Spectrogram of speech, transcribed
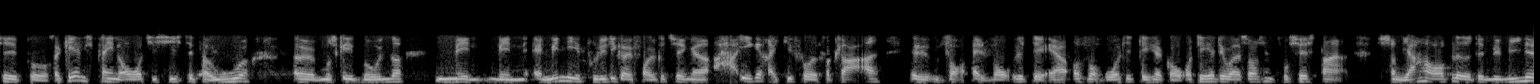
til på regeringsplan over de sidste par uger, øh, måske måneder, men, men almindelige politikere i Folketinget har ikke rigtig fået forklaret, øh, hvor alvorligt det er, og hvor hurtigt det her går. Og det her det var altså også en proces, der, som jeg har oplevet det med mine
